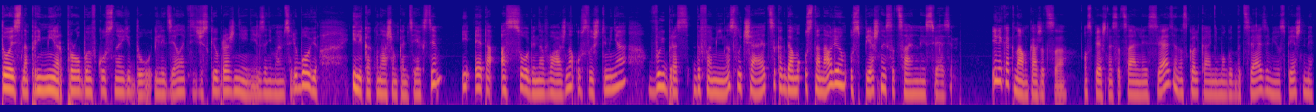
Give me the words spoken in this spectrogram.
То есть, например, пробуем вкусную еду, или делаем физические упражнения, или занимаемся любовью, или, как в нашем контексте, и это особенно важно, услышьте меня, выброс дофамина случается, когда мы устанавливаем успешные социальные связи. Или, как нам кажется, успешные социальные связи, насколько они могут быть связями и успешными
